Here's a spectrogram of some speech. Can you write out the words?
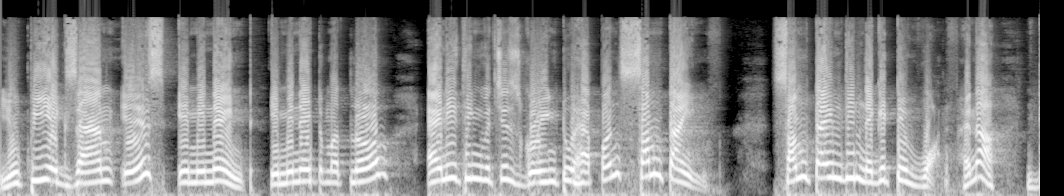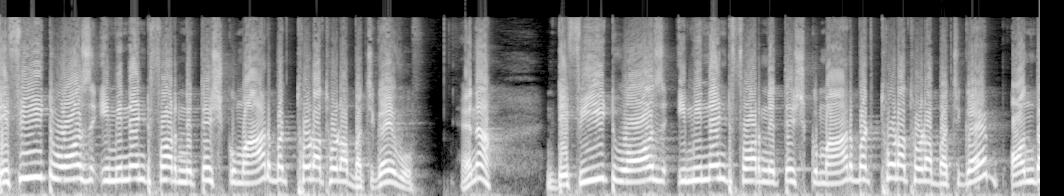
UP exam is imminent imminent मतलब anything which is going to happen some time some time the negative one है ना? Defeat was imminent for Nitish Kumar but थोड़ा थोड़ा बच गए वो, है ना? Defeat was imminent for Nitish Kumar but थोड़ा थोड़ा बच गए। ऑन द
